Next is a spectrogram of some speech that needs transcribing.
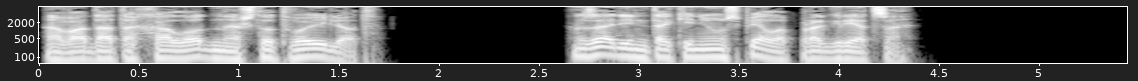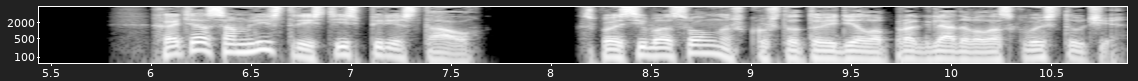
а вода-то холодная, что твой лед. За день так и не успела прогреться. Хотя сам лист трястись перестал. Спасибо солнышку, что то и дело проглядывало сквозь тучи.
